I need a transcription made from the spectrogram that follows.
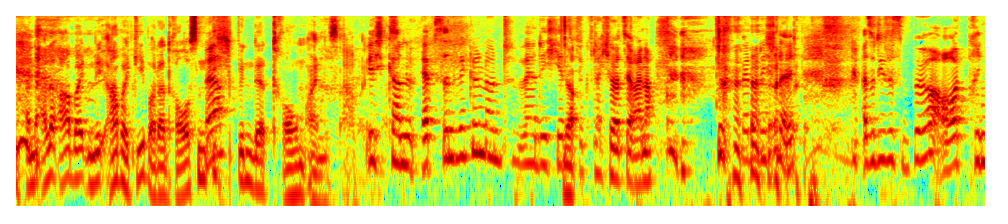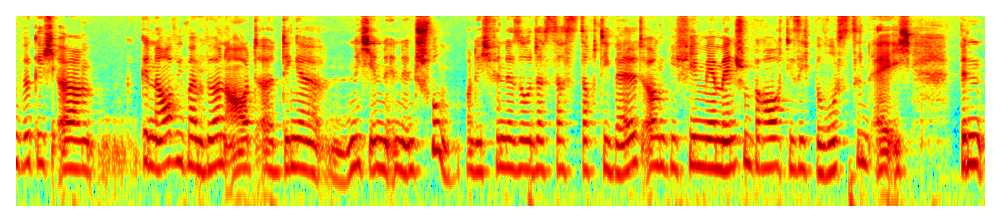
An alle Arbeit, Arbeitgeber da draußen, Ja. ich bin der Traum eines Arbeitnehmers. Ich kann Apps entwickeln und werde ich jetzt, Ja. vielleicht hört es ja einer, wäre nicht schlecht. Also dieses Burnout bringt wirklich, ähm, genau wie beim Burnout, äh, Dinge nicht in, in den Schwung. Und ich finde so, dass das doch die Welt irgendwie viel mehr Menschen braucht, die sich bewusst sind, ey, ich bin,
